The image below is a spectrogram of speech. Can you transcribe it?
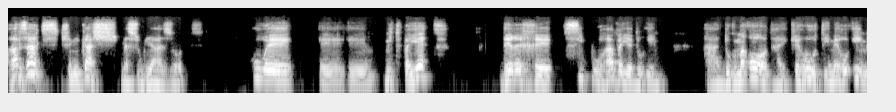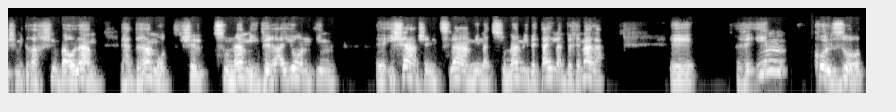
הרב זקס, שניגש לסוגיה הזאת, הוא אה, אה, אה, מתפייט דרך אה, סיפוריו הידועים, הדוגמאות, ההיכרות עם אירועים שמתרחשים בעולם, והדרמות של צונאמי ורעיון עם אה, אישה שניצלה מן הצונאמי בתאילנד וכן הלאה. אה, ועם כל זאת,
